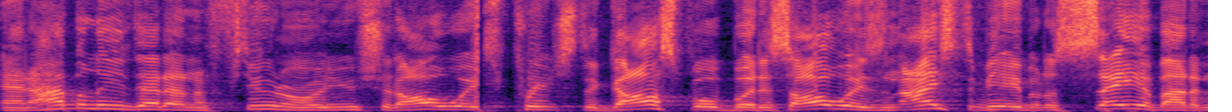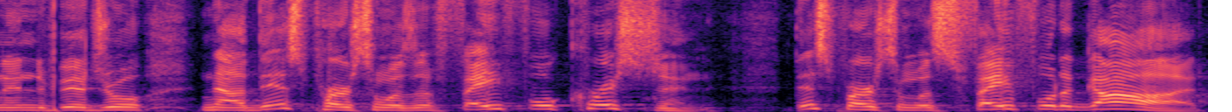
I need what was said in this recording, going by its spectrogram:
And I believe that at a funeral, you should always preach the gospel, but it's always nice to be able to say about an individual, now this person was a faithful Christian. This person was faithful to God.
